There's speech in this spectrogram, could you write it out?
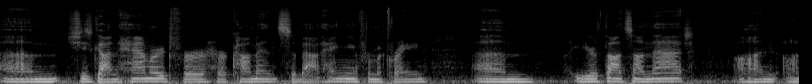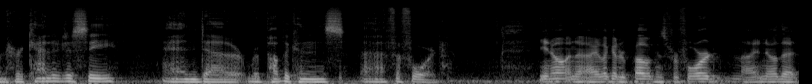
Um, she's gotten hammered for her comments about hanging from a crane. Um, your thoughts on that, on, on her candidacy, and uh, Republicans uh, for Ford? You know, and I look at Republicans for Ford. I know that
